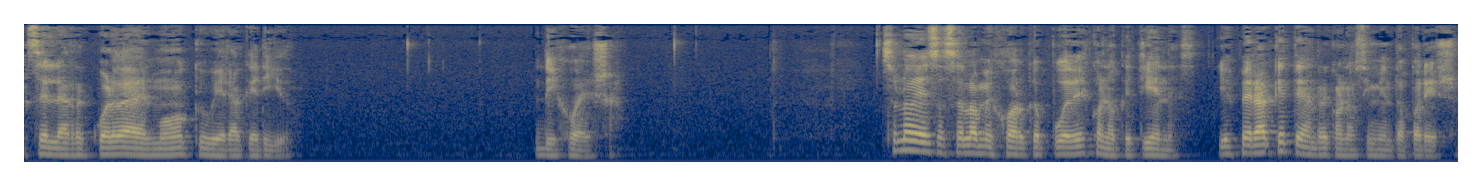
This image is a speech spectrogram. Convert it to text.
se le recuerda del modo que hubiera querido, dijo ella. Solo debes hacer lo mejor que puedes con lo que tienes y esperar que te den reconocimiento por ello.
